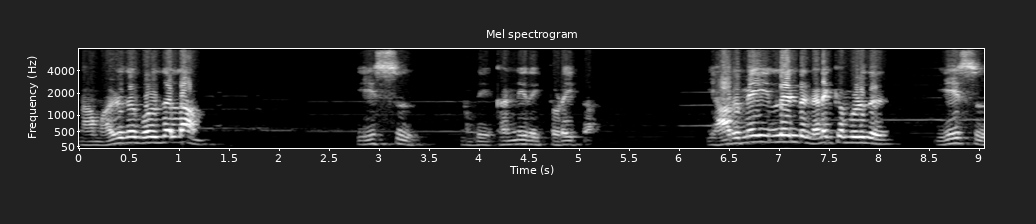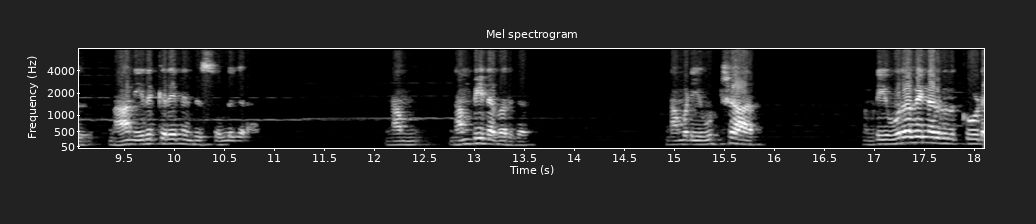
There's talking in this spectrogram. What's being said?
நாம் அழுத பொழுதெல்லாம் இயேசு நம்முடைய கண்ணீரை துடைத்தார். யாருமே இல்லை என்று நினைக்கும் பொழுது இயேசு நான் இருக்கிறேன் என்று சொல்லுகிறார். நம் நம்பினவர்கள் நம்முடைய உற்றார் நம்முடைய உறவினர்கள் கூட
